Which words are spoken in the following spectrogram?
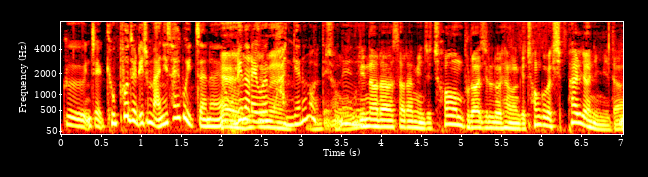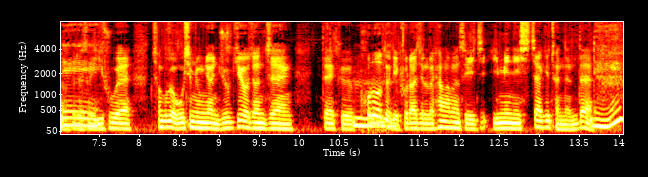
그 이제 교포들이 좀 많이 살고 있잖아요. 네, 우리나라와의 요즘에 관계는 어때요? 많죠. 네, 네. 우리나라 사람이 이제 처음 브라질로 향한 게 1918년입니다. 네. 그래서 이후에 1956년 6.25 전쟁 때그 포로들이 브라질로 향하면서 이민이 시작이 됐는데 음. 네.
